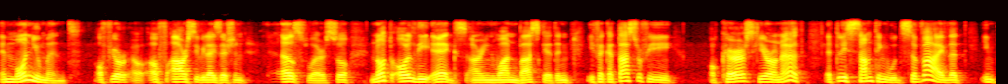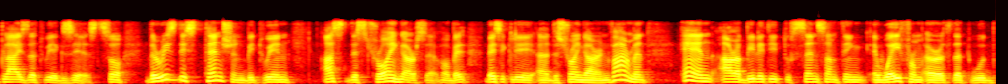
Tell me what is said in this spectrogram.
a monument of your of our civilization elsewhere. So not all the eggs are in one basket. And if a catastrophe occurs here on Earth, at least something would survive that implies that we exist. So there is this tension between us destroying ourselves, or basically uh, destroying our environment, and our ability to send something away from Earth that would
